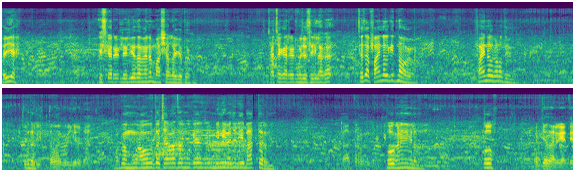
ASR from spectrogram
सही है? इसका रेट ले लिया था मैंने माशाल्लाह ये देखो। चाचा का रेट मुझे सही लगा। चाचा फाइनल कितना हो फाइनल थी? करे था। अब मु- तो चाहा तो मूंखे मिली में पोइ घणे में पोइ पंज हज़ार रियायत थी।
